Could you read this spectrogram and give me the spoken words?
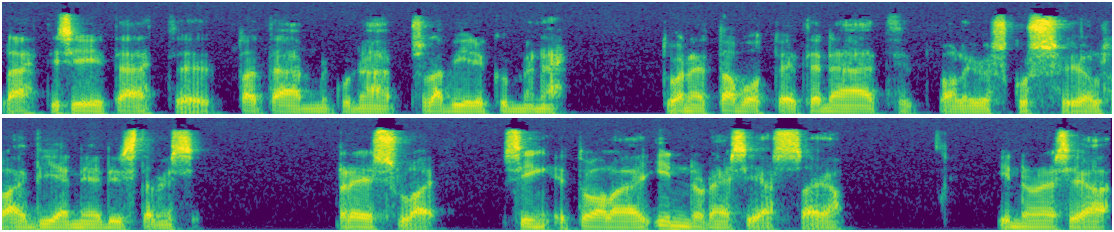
lähti siitä, että tai tämä, niin kuin nämä 150 tuonne tavoitteet ja nämä, että olin joskus jollain viennin edistämisreissulla tuolla Indonesiassa ja Indonesia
